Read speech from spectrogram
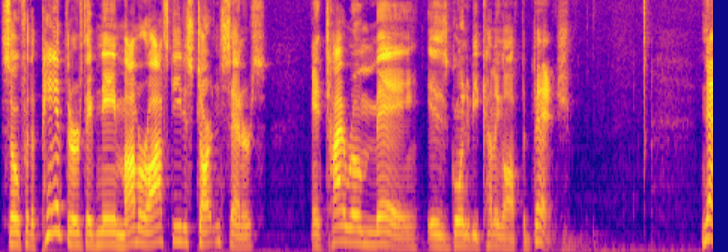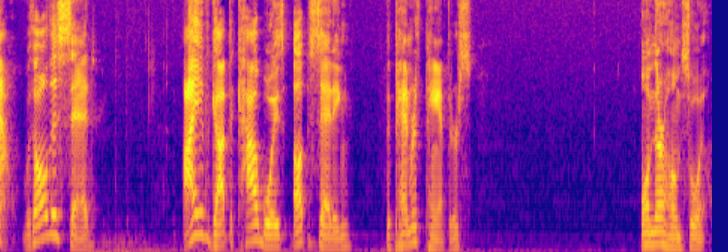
So for the Panthers, they've named Momirovski to start in centers, and Tyrone May is going to be coming off the bench. Now, with all this said, I have got the Cowboys upsetting the Penrith Panthers on their home soil.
